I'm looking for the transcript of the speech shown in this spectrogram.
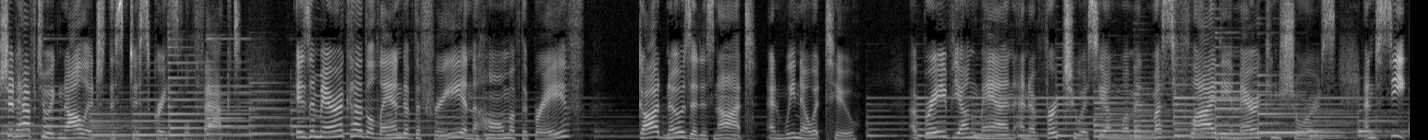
should have to acknowledge this disgraceful fact. Is America the land of the free and the home of the brave? God knows it is not, and we know it too. A brave young man and a virtuous young woman must fly the American shores and seek,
